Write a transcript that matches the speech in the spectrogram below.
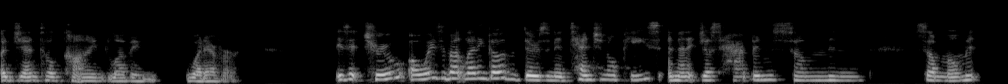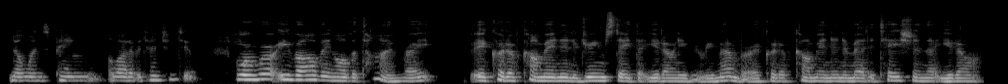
a gentle, kind, loving whatever. Is it true always about letting go that there's an intentional piece and then it just happens some in some moment no one's paying a lot of attention to? Well, we're evolving all the time, right? It could have come in in a dream state that you don't even remember. It could have come in in a meditation that you don't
